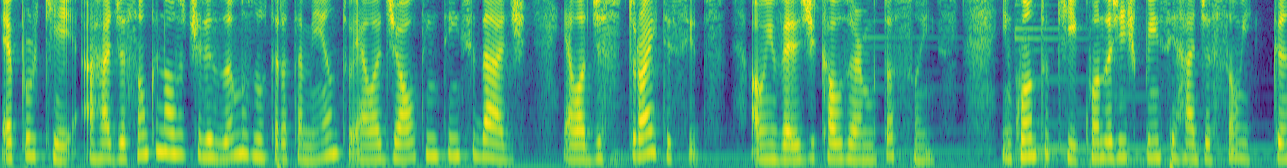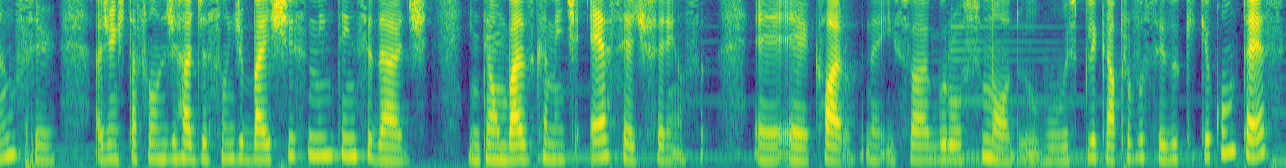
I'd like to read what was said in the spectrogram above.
é porque a radiação que nós utilizamos no tratamento ela é de alta intensidade. Ela destrói tecidos, ao invés de causar mutações. Enquanto que, quando a gente pensa em radiação e câncer, a gente está falando de radiação de baixíssima intensidade. Então, basicamente, essa é a diferença. É, é claro, né, isso a grosso modo. Eu vou explicar para vocês o que, que acontece,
